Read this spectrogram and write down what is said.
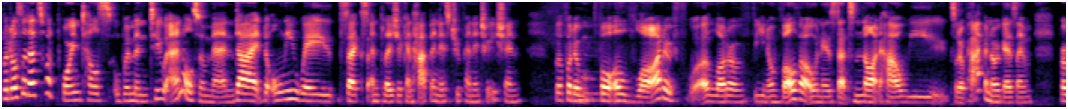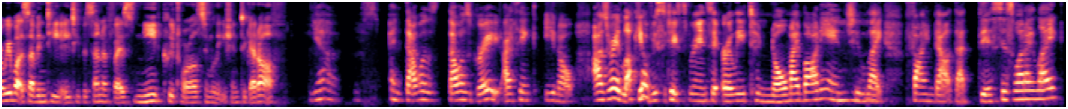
But also, that's what porn tells women too, and also men, that the only way sex and pleasure can happen is through penetration. But for the hmm. for a lot of a lot of you know vulva owners, that's not how we sort of have an orgasm. Probably about 70 80 percent of us need clitoral stimulation to get off. Yeah. And that was that was great. I think, you know, I was very lucky obviously to experience it early to know my body and to mm-hmm. like find out that this is what I like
